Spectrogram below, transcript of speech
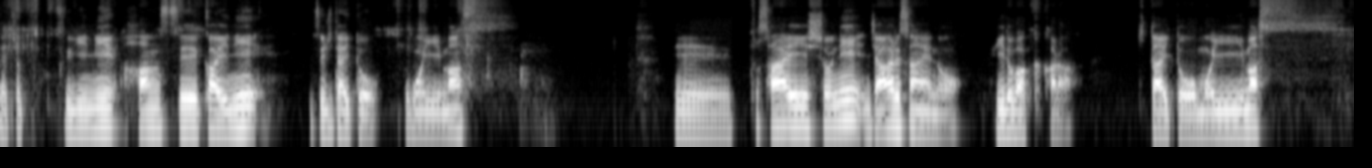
じゃあちょっと次に反省会に移りたいと思います。えーっと、最初に、じゃあ、アルさんへのフィードバックからいきたいと思います。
